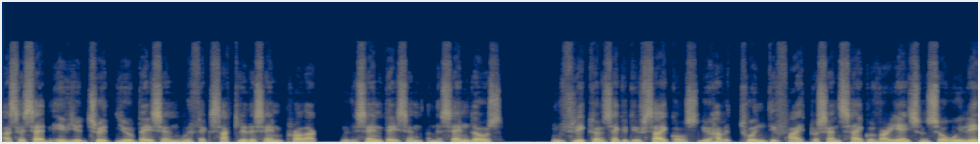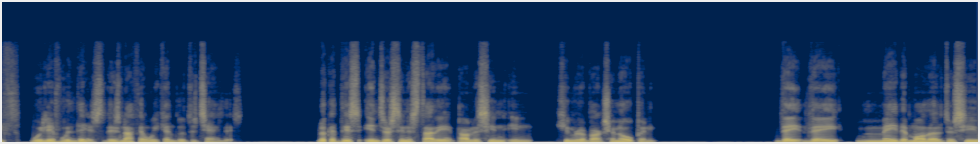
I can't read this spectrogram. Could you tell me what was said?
as I said, if you treat your patient with exactly the same product, with the same patient and the same dose, in three consecutive cycles, you have a 25% cycle variation. So we live, we live with this. There's nothing we can do to change this. Look at this interesting study published in, in Human Reproduction Open they they made a model to see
